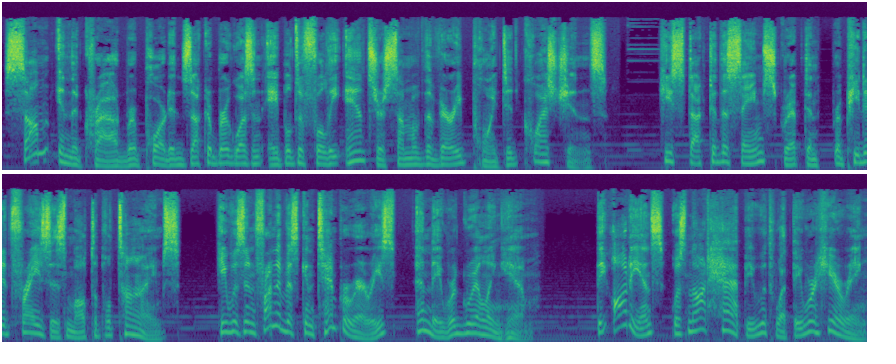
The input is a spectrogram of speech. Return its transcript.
Some in the crowd reported Zuckerberg wasn't able to fully answer some of the very pointed questions. He stuck to the same script and repeated phrases multiple times. He was in front of his contemporaries, and they were grilling him. The audience was not happy with what they were hearing.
